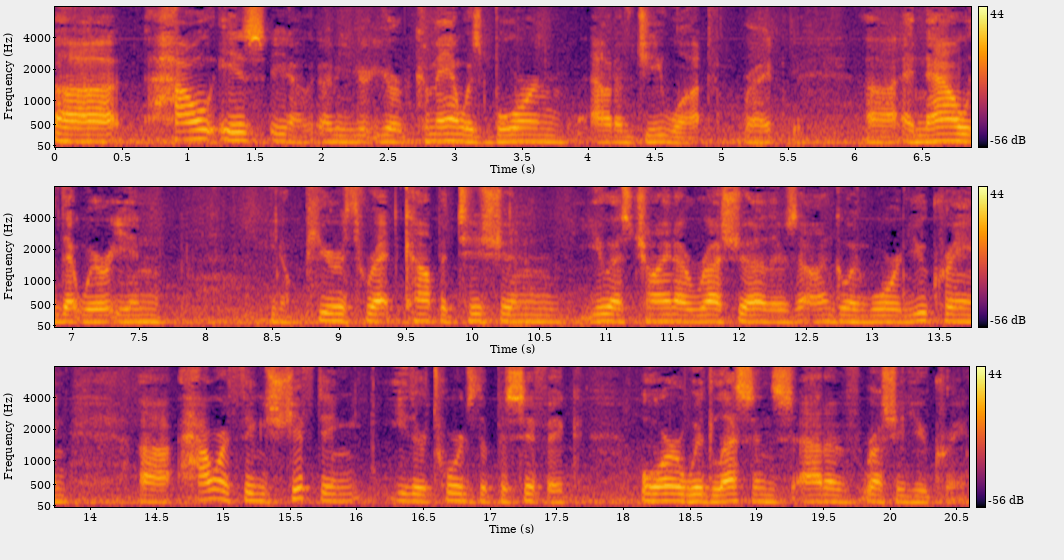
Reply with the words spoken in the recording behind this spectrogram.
Uh, how is you know? I mean, your, your command was born out of GWOT, right? Uh, and now that we're in you know peer threat competition, U.S., China, Russia. There's an ongoing war in Ukraine. Uh, how are things shifting either towards the Pacific? or with lessons out of Russia Ukraine.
